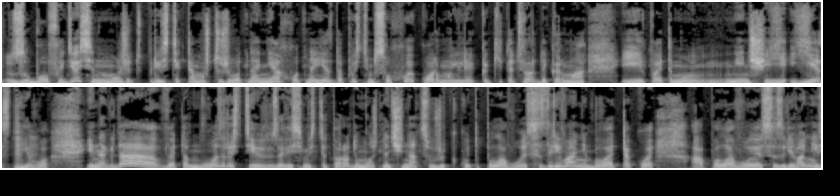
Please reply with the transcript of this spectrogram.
зубов и десен может привести к тому, что животное неохотно ест, допустим, сухой корм или какие-то твердые корма, и поэтому меньше ест угу. его. Иногда в этом возрасте, в зависимости от породы, может начинаться уже какое-то половое созревание, бывает такое. А половое созревание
